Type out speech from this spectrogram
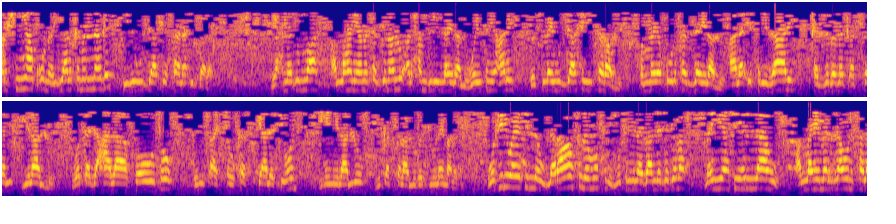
عرشني أقوم يالك من ناقد إذا وزاك يسانا إبالا يحمد الله الله أن يمسكنا له الحمد لله إلاله ويثني عليه بس لا يوجد شيء ثم يقول كذا إلاله على إثر ذلك؟ ከዚህ በመቀጠል ይላሉ ወቀድ አላ ሶውቱ ድምጻቸው ከፍ ያለ ሲሆን ይህን ይላሉ ይቀጥላሉ በዚሁ ላይ ማለት ነው። وفي رواية له ለራሱ ለሙስሊም ሙስሊም ላይ ባለ ዘገባ من يهده الله አላህ የመራውን فلا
